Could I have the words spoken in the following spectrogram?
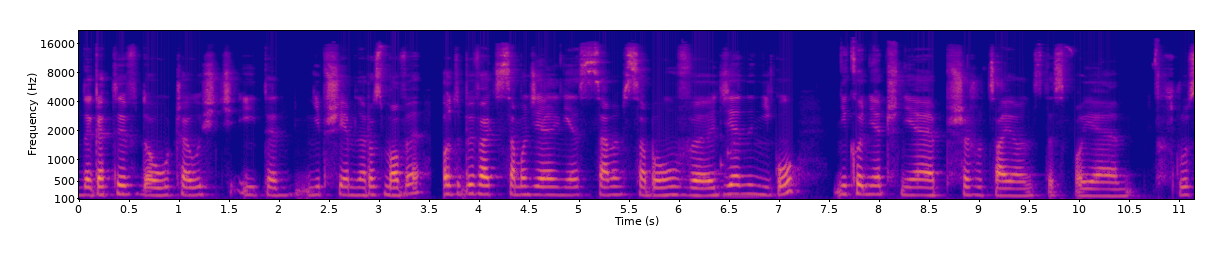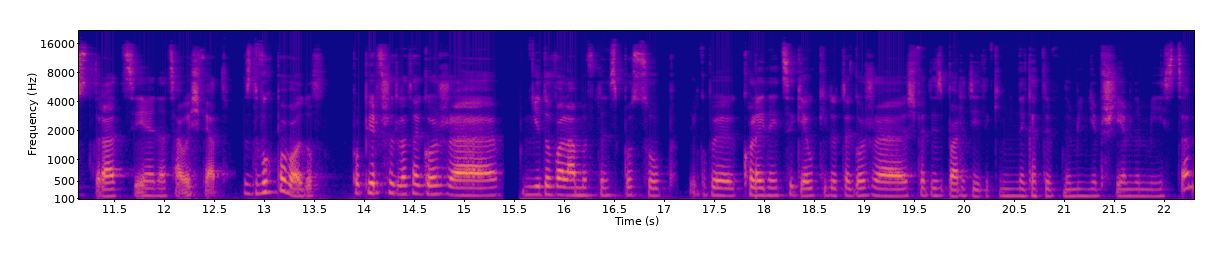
negatywną część i te nieprzyjemne rozmowy odbywać samodzielnie z samym sobą w dzienniku, niekoniecznie przerzucając te swoje frustracje na cały świat. Z dwóch powodów. Po pierwsze, dlatego, że nie dowalamy w ten sposób jakby kolejnej cegiełki do tego, że świat jest bardziej takim negatywnym i nieprzyjemnym miejscem.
